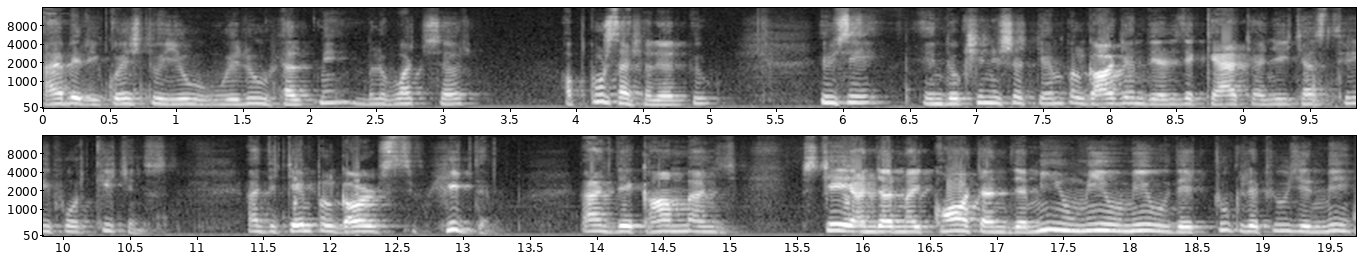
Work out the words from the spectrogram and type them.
I have a request to you. Will you help me? Well, what, sir? Of course, I shall help you. You see, in Dakshineshwar temple garden, there is a cat and it has three, four kitchens and the temple guards hid them. And they come and stay under my cot and they mew, mew, mew. They took refuge in me.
